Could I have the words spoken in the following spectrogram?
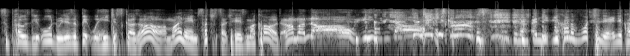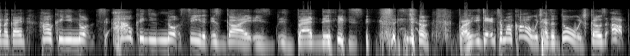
supposedly ordinary. There's a bit where he just goes, "Oh, my name's such and such. Here's my card," and I'm like, "No, he, no!" don't take his card. you know, and you, you're kind of watching it, and you're kind of going, "How can you not? How can you not see that this guy is is bad news?" you know, why don't you get into my car, which has a door which goes up?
